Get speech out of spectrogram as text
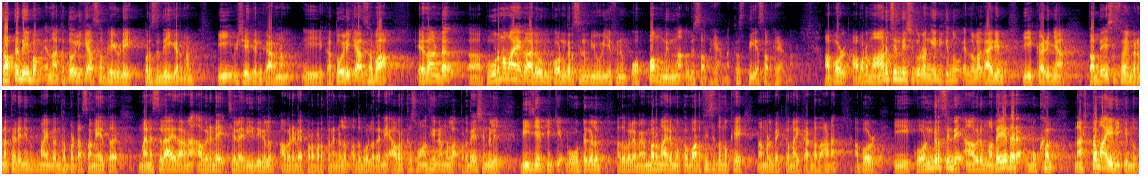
സത്യദീപം എന്ന കത്തോലിക്കാ സഭയുടെ പ്രസിദ്ധീകരണം ഈ വിഷയത്തിൽ കാരണം ഈ കത്തോലിക്കാ സഭ ഏതാണ്ട് പൂർണമായ കാലവും കോൺഗ്രസിനും യു ഡി എഫിനും ഒപ്പം നിന്ന ഒരു സഭയാണ് ക്രിസ്തീയ സഭയാണ്. അപ്പോൾ അവർ മാറി ചിന്തിച്ചു തുടങ്ങിയിരിക്കുന്നു എന്നുള്ള കാര്യം ഈ കഴിഞ്ഞ തദ്ദേശ സ്വയംഭരണ തെരഞ്ഞെടുപ്പുമായി ബന്ധപ്പെട്ട സമയത്ത് മനസ്സിലായതാണ്. അവരുടെ ചില രീതികളും അവരുടെ പ്രവർത്തനങ്ങളും അതുപോലെ തന്നെ അവർക്ക് സ്വാധീനമുള്ള പ്രദേശങ്ങളിൽ ബി ജെ പിക്ക് വോട്ടുകളും അതുപോലെ മെമ്പർമാരും ഒക്കെ വർദ്ധിച്ചതുമൊക്കെ നമ്മൾ വ്യക്തമായി കണ്ടതാണ്. അപ്പോൾ ഈ കോൺഗ്രസിന്റെ ആ ഒരു മതേതര മുഖം നഷ്ടമായിരിക്കുന്നു.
